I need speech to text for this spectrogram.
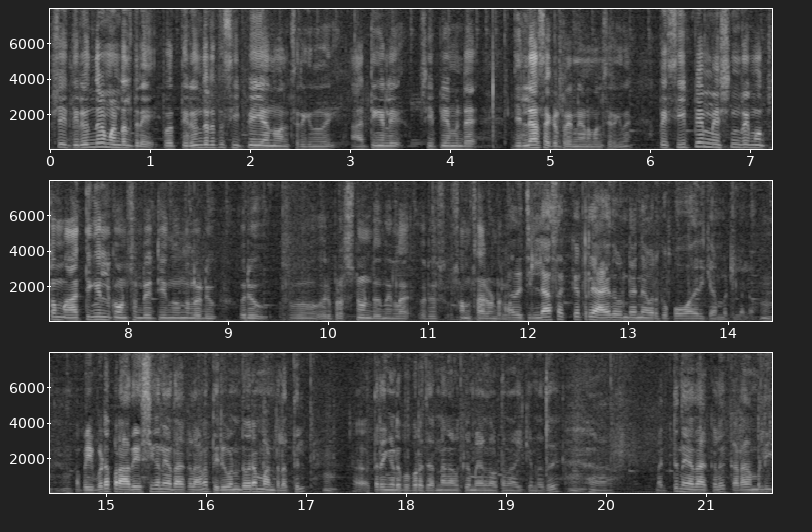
പക്ഷേ തിരുവനന്തപുരം മണ്ഡലത്തിലെ ഇപ്പോൾ തിരുവനന്തപുരത്ത് സി പി ഐ ആണ് മത്സരിക്കുന്നത്. ആറ്റിങ്ങൽ സി പി എമ്മിന്റെ ജില്ലാ സെക്രട്ടറി തന്നെയാണ് മത്സരിക്കുന്നത്. അപ്പോൾ ഈ സി പി എം മെഷീനറി മൊത്തം ആറ്റിങ്ങലിൽ കോൺസെൻട്രേറ്റ് ചെയ്യുന്നു എന്നുള്ളൊരു ഒരു ഒരു പ്രശ്നമുണ്ട് എന്നുള്ള ഒരു സംസാരം ഉണ്ടല്ലോ. അത് ജില്ലാ സെക്രട്ടറി ആയതുകൊണ്ട് തന്നെ അവർക്ക് പോകാതിരിക്കാൻ പറ്റില്ലല്ലോ. അപ്പോൾ ഇവിടെ പ്രാദേശിക നേതാക്കളാണ് തിരുവനന്തപുരം മണ്ഡലത്തിൽ തെരഞ്ഞെടുപ്പ് പ്രചരണങ്ങൾക്ക് മേൽനോട്ടം നയിക്കുന്നത് മറ്റ് നേതാക്കൾ കടകംപള്ളി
